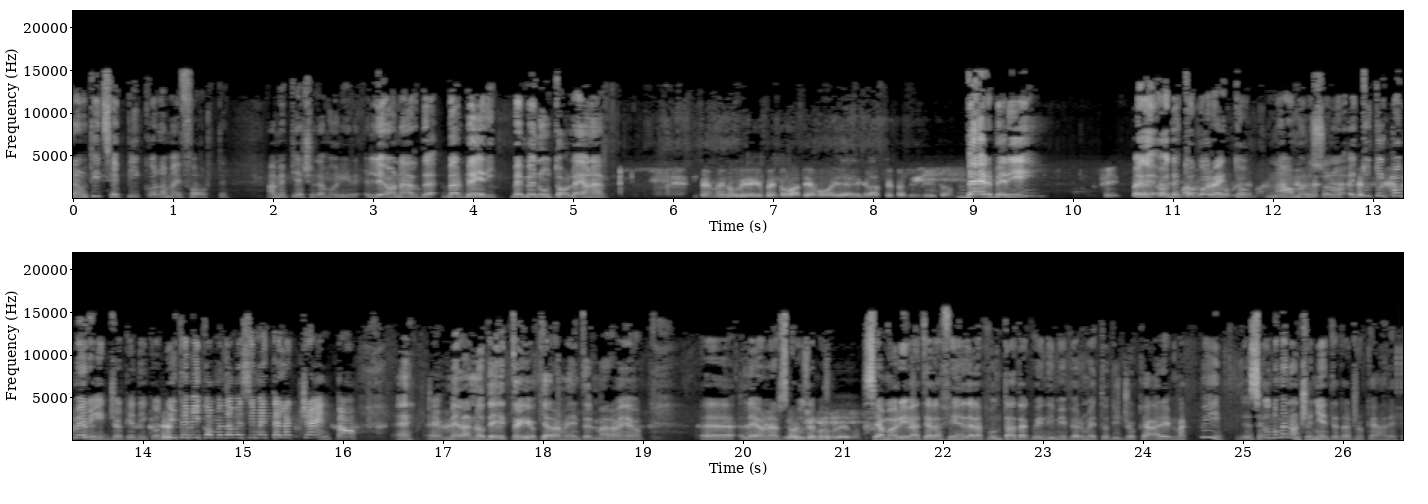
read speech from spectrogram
La notizia è piccola ma è forte. A me piace da morire. Leonard Barberi, benvenuto Leonard. Benvenuti, bentrovati a voi e grazie per l'invito. Berberi? Sì, Eh, Berberi, ho detto corretto? No, ma lo sono, è tutto il pomeriggio che dico. Ditemi come dove si mette l'accento. Eh, eh, me l'hanno detto io chiaramente, il marameo. Eh, Leonard, Non c'è scusami, siamo arrivati alla fine della puntata, quindi mi permetto di giocare. Ma qui, secondo me, non c'è niente da giocare.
